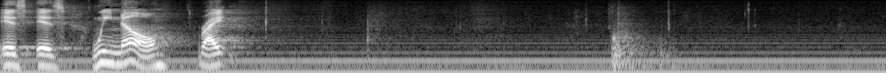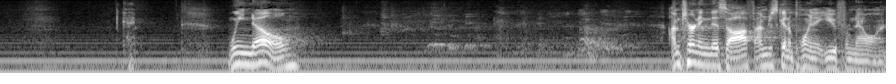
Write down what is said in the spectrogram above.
is, is we know, right? We know. I'm turning this off. I'm just going to point at you from now on.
